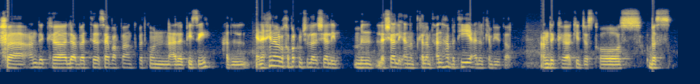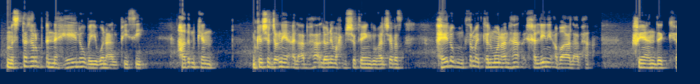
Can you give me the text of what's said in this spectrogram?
فعندك آه، لعبة Cyberpunk بتكون على ال PC. هذا يعني الحين أنا بخبركم شو الأشياء اللي من الأشياء اللي أنا تكلمت عنها بتي على الكمبيوتر. عندك أكيد Just Cause بس مستغرب إن Halo بيبون على ال PC. هذا يمكن يمكن شجعني ألعبها لوني ما أحب ال shooting وهالشيء بس Halo من كثر ما يتكلمون عنها يخليني أبغى ألعبها. في عندك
